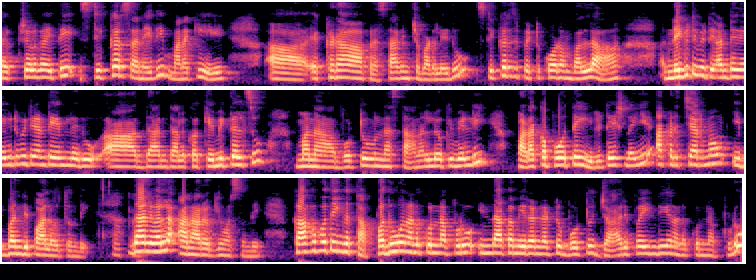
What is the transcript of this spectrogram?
యాక్చువల్గా అయితే స్టిక్కర్స్ అనేది మనకి ఎక్కడా ప్రస్తావించబడలేదు. స్టిక్కర్స్ పెట్టుకోవడం వల్ల నెగిటివిటీ అంటే నెగిటివిటీ అంటే ఏం లేదు. దాని తాలూకా కెమికల్స్ మన బొట్టు ఉన్న స్థానంలోకి వెళ్ళి పడకపోతే ఇరిటేషన్ అయ్యి అక్కడ చర్మం ఇబ్బంది పాలవుతుంది. దానివల్ల అనారోగ్యం వస్తుంది. కాకపోతే ఇంకా తప్పదు అని అనుకున్నప్పుడు ఇందాక మీరు అన్నట్టు బొట్టు జారిపోయింది అని అనుకున్నప్పుడు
